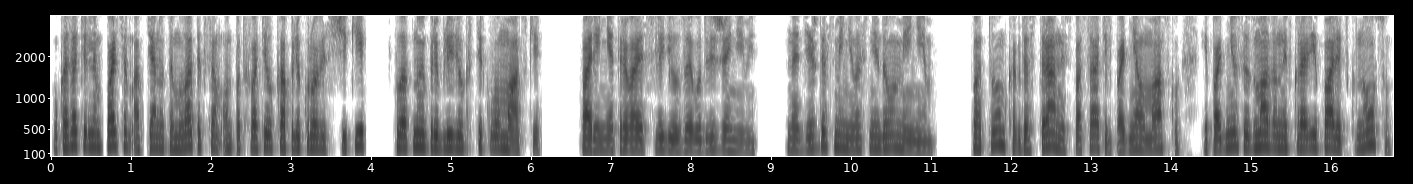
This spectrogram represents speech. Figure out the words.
Указательным пальцем, обтянутым латексом, он подхватил каплю крови с щеки, вплотную приблизил к стеклу маски. Парень, не отрываясь, следил за его движениями. Надежда сменилась недоумением. Потом, когда странный спасатель поднял маску и поднес измазанный в крови палец к носу,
